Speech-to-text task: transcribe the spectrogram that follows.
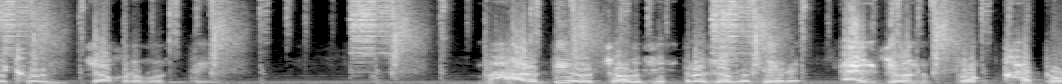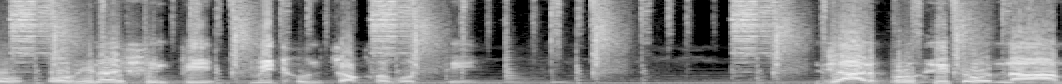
মিঠুন চক্রবর্তী। ভারতীয় চলচ্চিত্র জগতের একজন প্রখ্যাত অভিনয় শিল্পী মিঠুন চক্রবর্তী, যার প্রকৃত নাম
